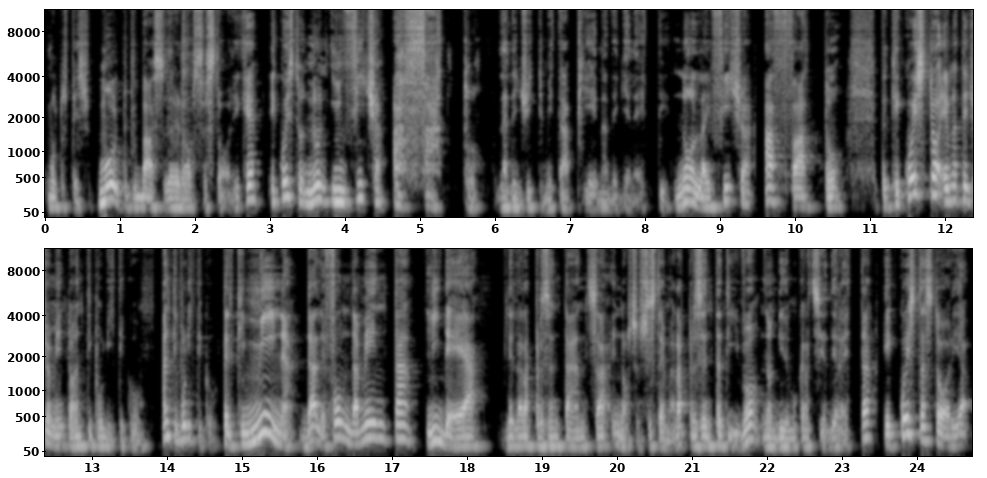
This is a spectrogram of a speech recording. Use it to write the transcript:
molto spesso molto più basse delle nostre storiche e questo non inficia affatto la legittimità piena degli eletti, non la inficia affatto, perché questo è un atteggiamento antipolitico, antipolitico, perché mina dalle fondamenta l'idea della rappresentanza, il nostro sistema rappresentativo, non di democrazia diretta, e questa storia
